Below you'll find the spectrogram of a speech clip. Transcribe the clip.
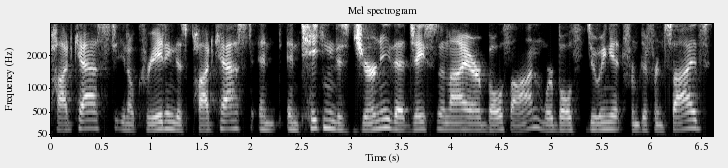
podcast you know creating this podcast and and taking this journey that jason and i are both on. We're both doing it from different sides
